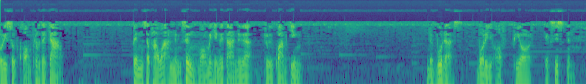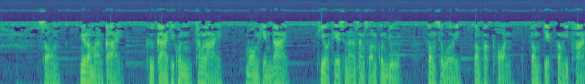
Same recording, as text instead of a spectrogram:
บริสุทธิ์ของพระพุทธเจ้า เป็นสภาวะอันหนึ่งซึ่งมองไม่เห็นด้วยตาเนื้อหรือความจริง The Buddha's body of pure existence สองนิรมานกาย คือกายที่คนทั้งหลายมองเห็นได้ เที่ยวเทศนาสั่งสอนคนอยู่ ต้องเสวย ต้องพักผ่อน ต้องเจ็บ ต้องนิพพาน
